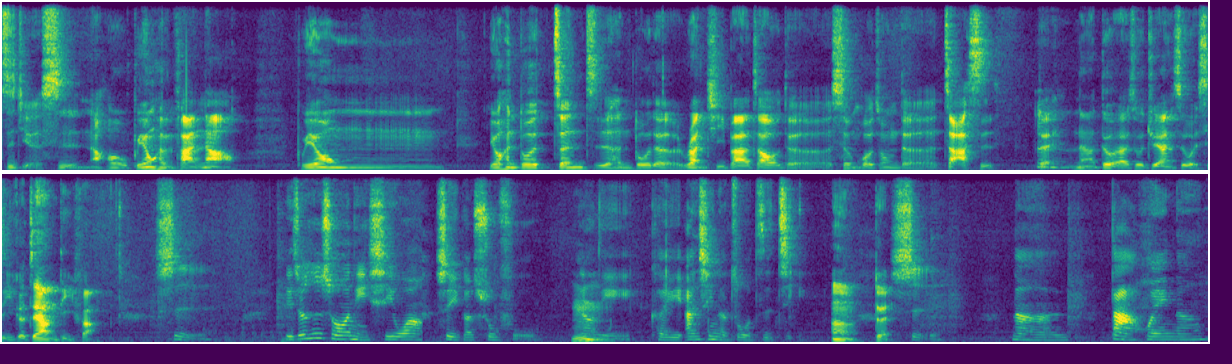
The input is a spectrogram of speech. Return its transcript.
自己的事，然后不用很烦恼。”不用有很多的争执，很多的乱七八糟的生活中的杂事。对，嗯、那对我来说，居安思维是一个这样的地方。是，也就是说，你希望是一个舒服，嗯、让你可以安心的做自己。嗯，对。是。那大辉呢？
